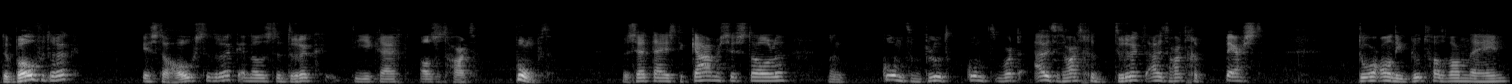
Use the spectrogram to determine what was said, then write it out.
De bovendruk is de hoogste druk en dat is de druk die je krijgt als het hart pompt. Dus tijdens de kamersystole, dan komt bloed, komt, wordt uit het hart gedrukt, uit het hart geperst door al die bloedvatwanden heen.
